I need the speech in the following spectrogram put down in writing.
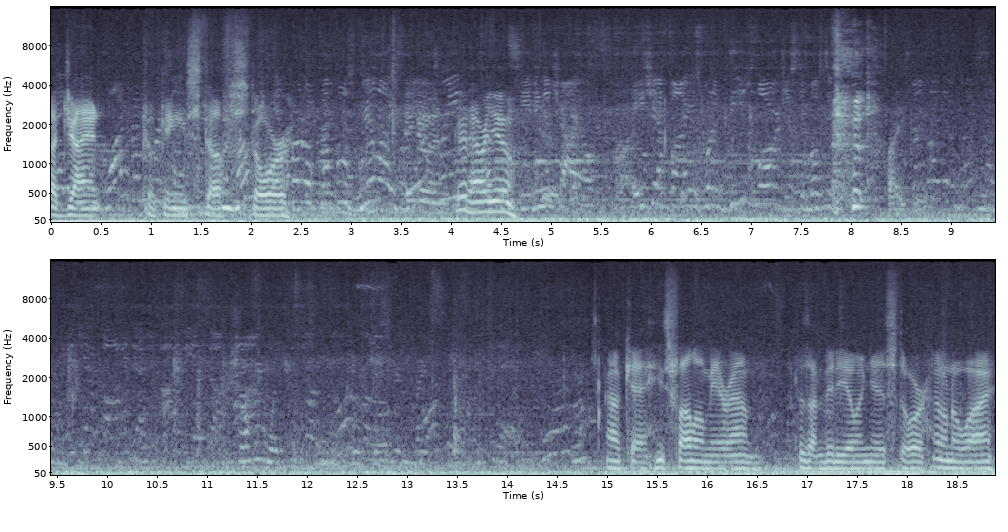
A giant cooking stuff store. Good, how are you? Okay, he's following me around because I'm videoing his store. I don't know why.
